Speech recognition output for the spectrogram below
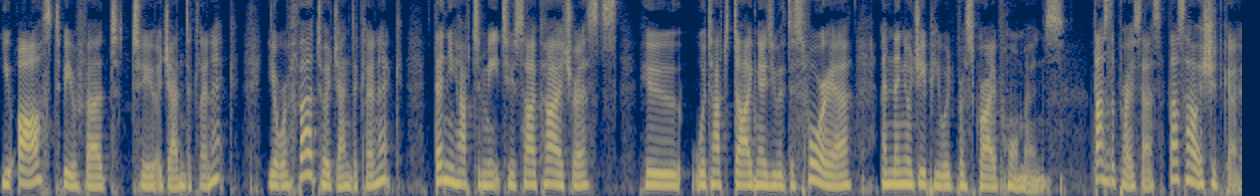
you ask to be referred to a gender clinic, you're referred to a gender clinic, then you have to meet two psychiatrists who would have to diagnose you with dysphoria, and then your GP would prescribe hormones. That's the process. That's how it should go.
